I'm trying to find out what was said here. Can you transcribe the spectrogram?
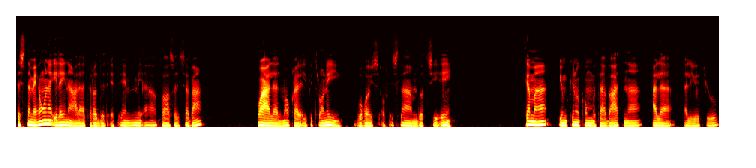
تستمعون إلينا على تردد FM 100.7 وعلى الموقع الإلكتروني voiceofislam.ca كما يمكنكم متابعتنا على اليوتيوب،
